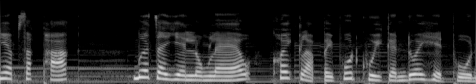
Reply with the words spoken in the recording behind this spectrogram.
งียบๆสักพัก เมื่อใจเย็นลงแล้วค่อยกลับไปพูดคุยกันด้วยเหตุผล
